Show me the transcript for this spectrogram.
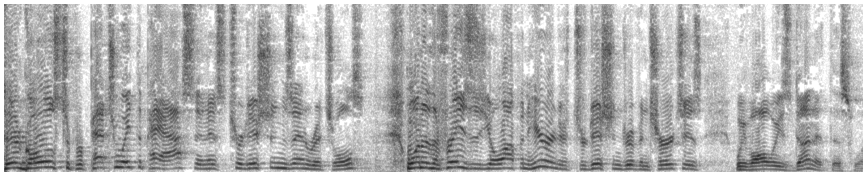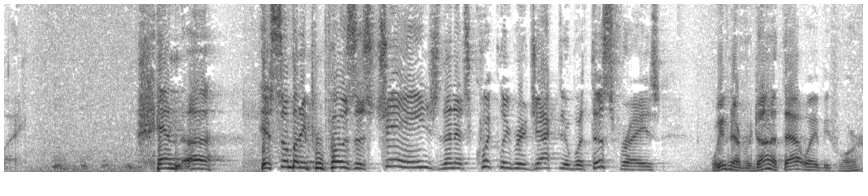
Their goal is to perpetuate the past and its traditions and rituals. One of the phrases you'll often hear in a tradition driven church is, We've always done it this way. And uh, if somebody proposes change, then it's quickly rejected with this phrase, We've never done it that way before.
